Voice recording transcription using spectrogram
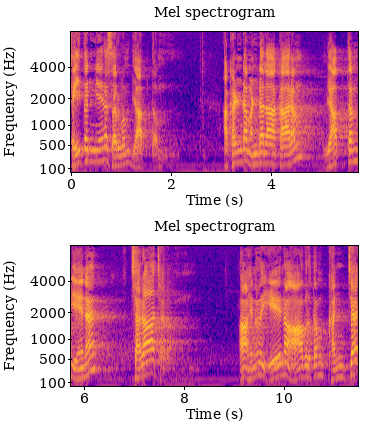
சைத்தன்யேன சர்வம் வியாப்தம். அகண்ட மண்டலாக்காரம் வியாப்தம் ஏன சராச்சரம் ஆகினால ஏன ஆவிரதம் கஞ்ச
